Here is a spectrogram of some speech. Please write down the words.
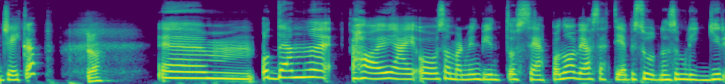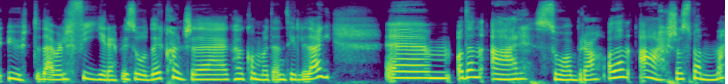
Jacob. Ja. Um, og den har jo jeg og samboeren min begynt å se på nå. Vi har sett de episodene som ligger ute. Det er vel fire episoder. Kanskje det kan komme ut en til i dag. Um, og den er så bra, og den er så spennende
